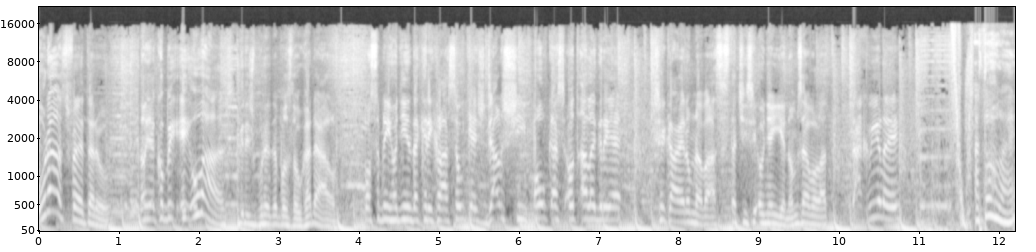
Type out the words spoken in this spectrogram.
U nás Féteru. No jakoby i u vás, když budete poslouchat dál. Po 7 hodině taky rychlá soutěž, další poukaz od Allegrie. Čeká jenom na vás, stačí si o něj jenom zavolat. Za chvíli. A tohle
